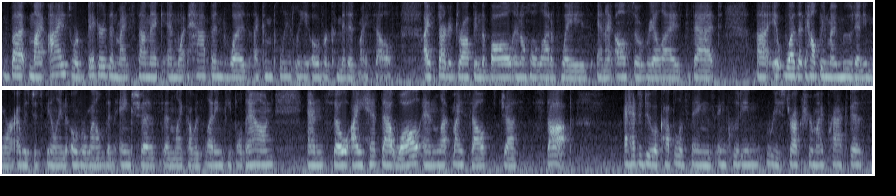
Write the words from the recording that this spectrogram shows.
But my eyes were bigger than my stomach, and what happened was I completely overcommitted myself. I started dropping the ball in a whole lot of ways, and I also realized that uh, it wasn't helping my mood anymore. I was just feeling overwhelmed and anxious and like I was letting people down. And so I hit that wall and let myself just stop. I had to do a couple of things, including restructure my practice.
